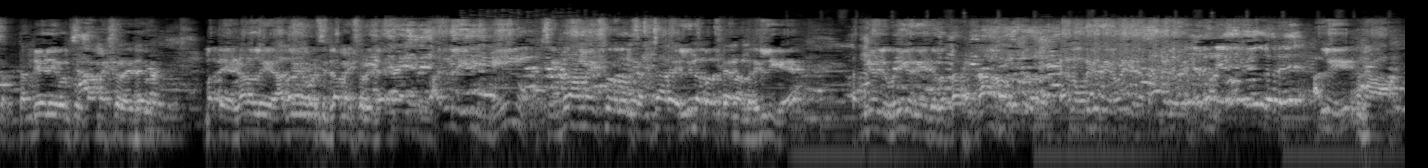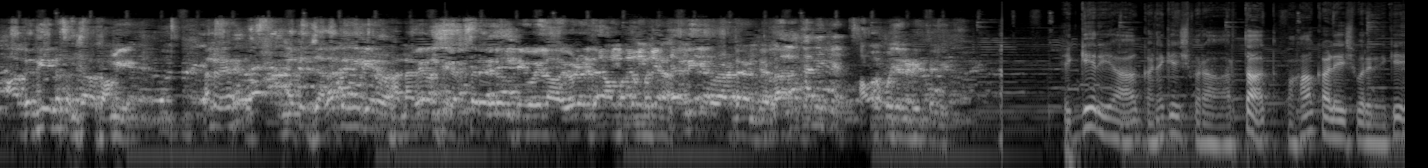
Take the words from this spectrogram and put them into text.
ತಂದೆಲಿ ತಂದೆಳಿ ಒಂದು ಸಿದ್ದರಾಮೇಶ್ವರ ಇದೆ. ಮತ್ತೆ ಎಡನಲ್ಲಿ ರಾಜೀವ್ ಒಂದು ಸಿದ್ದರಾಮೇಶ್ವರ ಇದೆ. ಅದರಲ್ಲಿ ಮೇನ್ ಸಿದ್ದರಾಮೇಶ್ವರದ ಒಂದು ಸಂಚಾರ ಎಲ್ಲಿಂದ ಬರುತ್ತೆ ಅನ್ನೋದ್ರೆ ಇಲ್ಲಿಗೆ ತಂದೇಳಿ ಹುಡುಗರಿಗೆ ಇದೆ ಗೊತ್ತಾ? ಹುಡುಗರಿಗೆ ಅಲ್ಲಿ, ಆ- ಗದಿಯಿಂದ ಸಂಚಾರ ಸ್ವಾಮಿಗೆ. ಅಂದ್ರೆ, ಮತ್ತೆ ಜಲಕನ್ನಿಗೆ ನಾವೇನಂತೀವಿ ಅಕ್ಷರ ಅಂತೀವೋ ಇಲ್ಲ ಏಳು ಜನ, ಒಂಬತ್ತೊಂಬತ್ತು ಓಡಾಡ್ತಾರೆ ಅಂತೀವಲ್ಲ? ಅವರ ಪೂಜೆ ನಡೆಯುತ್ತೆ ಹೆಗ್ಗೇರಿಯ ಗಣಗೇಶ್ವರ ಅರ್ಥಾತ್ ಮಹಾಕಾಳೇಶ್ವರನಿಗೆ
